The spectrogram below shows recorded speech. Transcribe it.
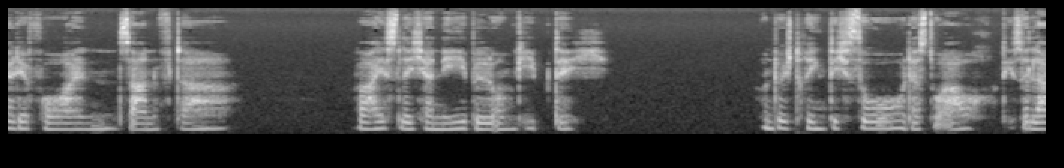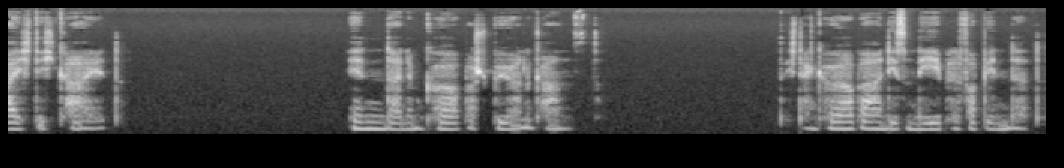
Stell dir vor, ein sanfter, weißlicher Nebel umgibt dich und durchdringt dich so, dass du auch diese Leichtigkeit in deinem Körper spüren kannst, sich dein Körper an diesen Nebel verbindet.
